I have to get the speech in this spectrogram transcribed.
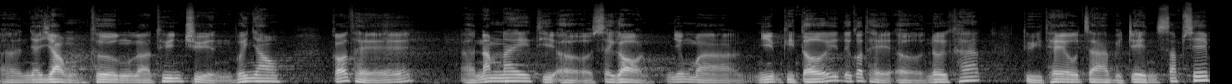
à, nhà dòng thường là thuyên chuyển với nhau. Có thể à, năm nay thì ở Sài Gòn nhưng mà nhiệm kỳ tới thì có thể ở nơi khác tùy theo cha bề trên sắp xếp.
